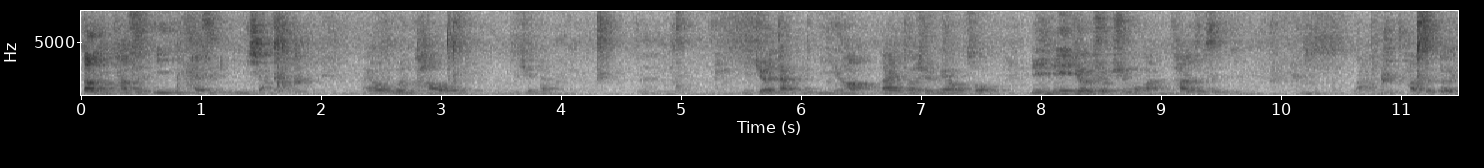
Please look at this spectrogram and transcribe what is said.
到底它是一还是比一小？来，我问浩威，你觉得？你觉得等于一哈？来，同学没有错，零点九九循环它就是一，来，它是对的，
